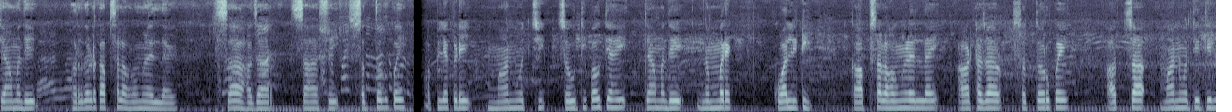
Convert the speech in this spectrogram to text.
त्यामध्ये फरदड कापसाला भाव मिळालेला आहे. सहा हजार सहाशे सत्तर रुपये आपल्याकडे मानवतची चौथी पावती आहे. त्यामध्ये नंबर एक क्वालिटी कापसाला भाव मिळालेला आहे. आठ हजार सत्तर रुपये. आजचा मानवतेतील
